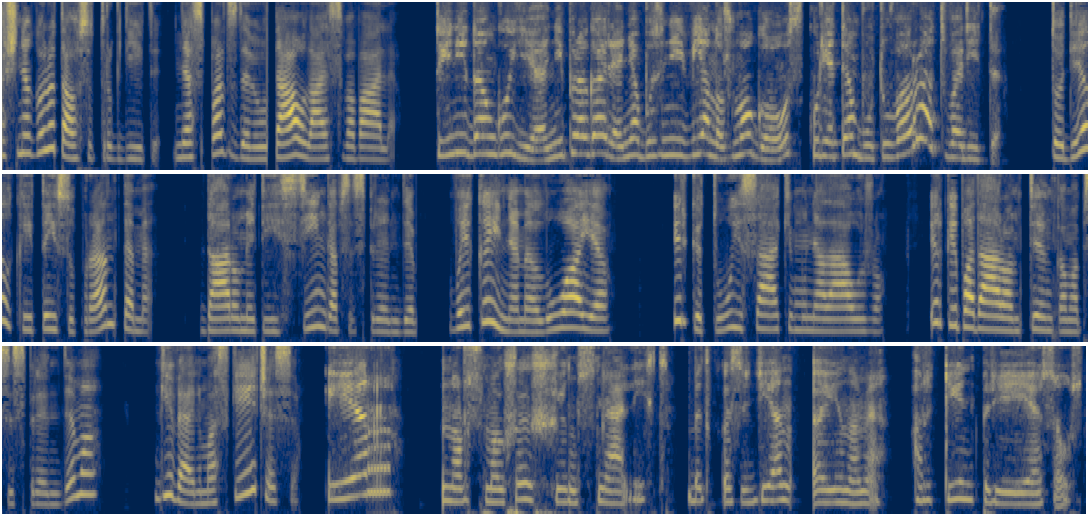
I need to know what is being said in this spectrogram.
aš negaliu tau sutrukdyti, nes pats daviau tau laisvą valią. Tai nei danguje, nei pragare nebus nei vieno žmogaus, kurie ten būtų varu atvaryti. Todėl, kai tai suprantame, darome teisingą apsisprendimą. Vaikai nemeluoja ir kitų įsakymų nelaužo. Ir kai padarom tinkamą apsisprendimą, gyvenimas keičiasi. Ir nors mažai žingsneliais, bet kasdien einame artyn prie Jėzaus.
